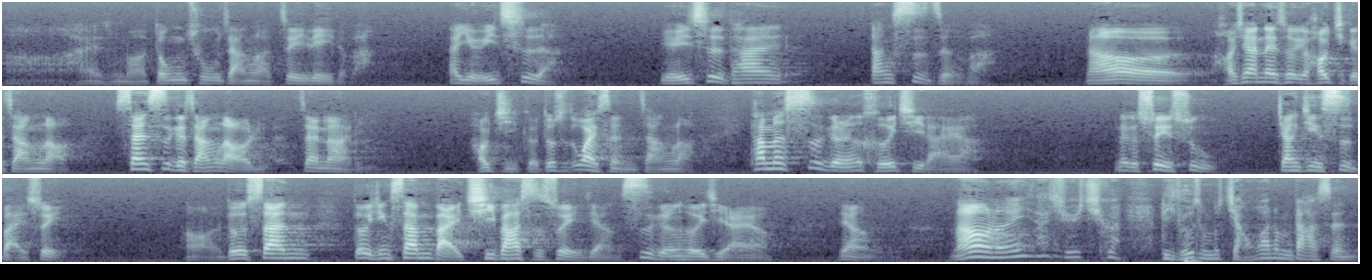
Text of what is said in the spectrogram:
啊，还有什么东初长老这一类的吧。那有一次啊，有一次他当侍者吧，然后好像那时候有好几个长老，三四个长老在那里。好几个都是外省长老，他们四个人合起来啊，那个岁数将近四百岁，哦，都三都已经三百七八十岁这样，四个人合起来啊，这样。然后呢，哎，他觉得奇怪，里头怎么讲话那么大声？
